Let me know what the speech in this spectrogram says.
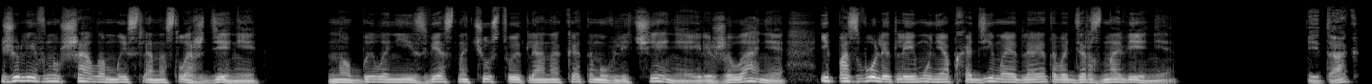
Жюли внушала мысль о наслаждении — но было неизвестно, чувствует ли она к этому влечение или желание и позволит ли ему необходимое для этого дерзновение. Итак,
